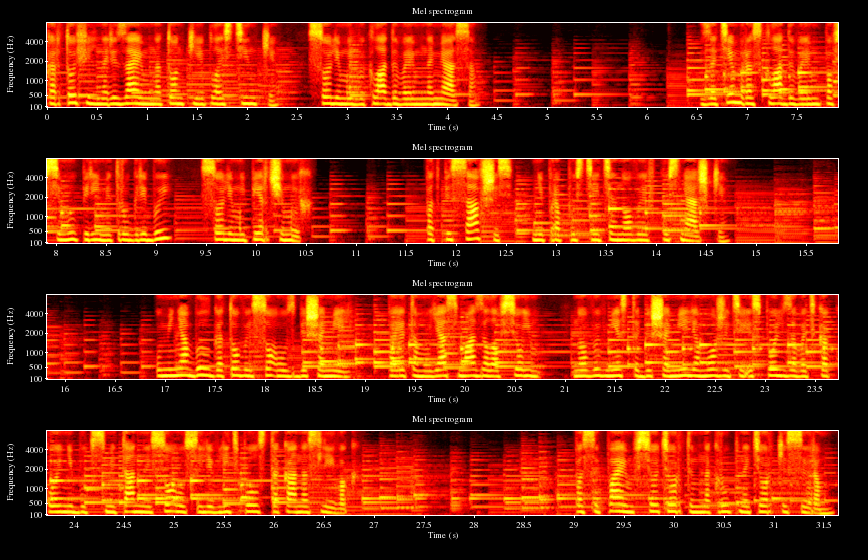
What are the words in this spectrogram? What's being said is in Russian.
Картофель нарезаем на тонкие пластинки, солим и выкладываем на мясо. Затем раскладываем по всему периметру грибы, солим и перчим их. Подписавшись, не пропустите новые вкусняшки. У меня был готовый соус бешамель, поэтому я смазала все им, но вы вместо бешамеля можете использовать какой-нибудь сметанный соус или влить полстакана сливок. Посыпаем все тертым на крупной терке сыром.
